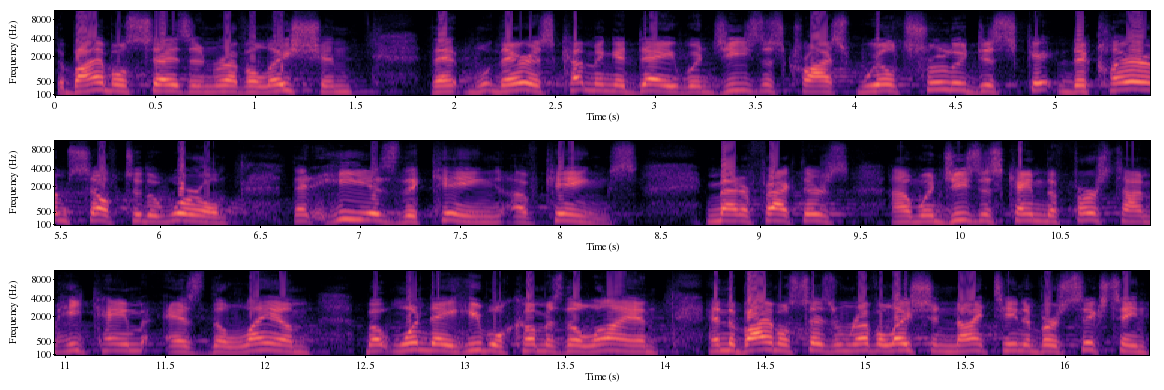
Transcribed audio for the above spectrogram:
The Bible says in Revelation that there is coming a day when Jesus Christ will truly declare himself to the world that he is the King of kings. Matter of fact, there's, uh, when Jesus came the first time, he came as the lamb, but one day he will come as the lion. And the Bible says in Revelation 19 and verse 16,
